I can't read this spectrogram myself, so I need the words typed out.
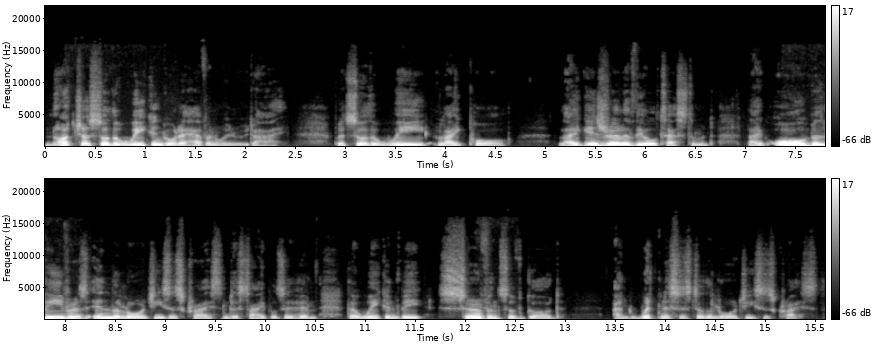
not just so that we can go to heaven when we die, but so that we, like Paul, like Israel of the Old Testament, like all believers in the Lord Jesus Christ and disciples of Him, that we can be servants of God and witnesses to the Lord Jesus Christ.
